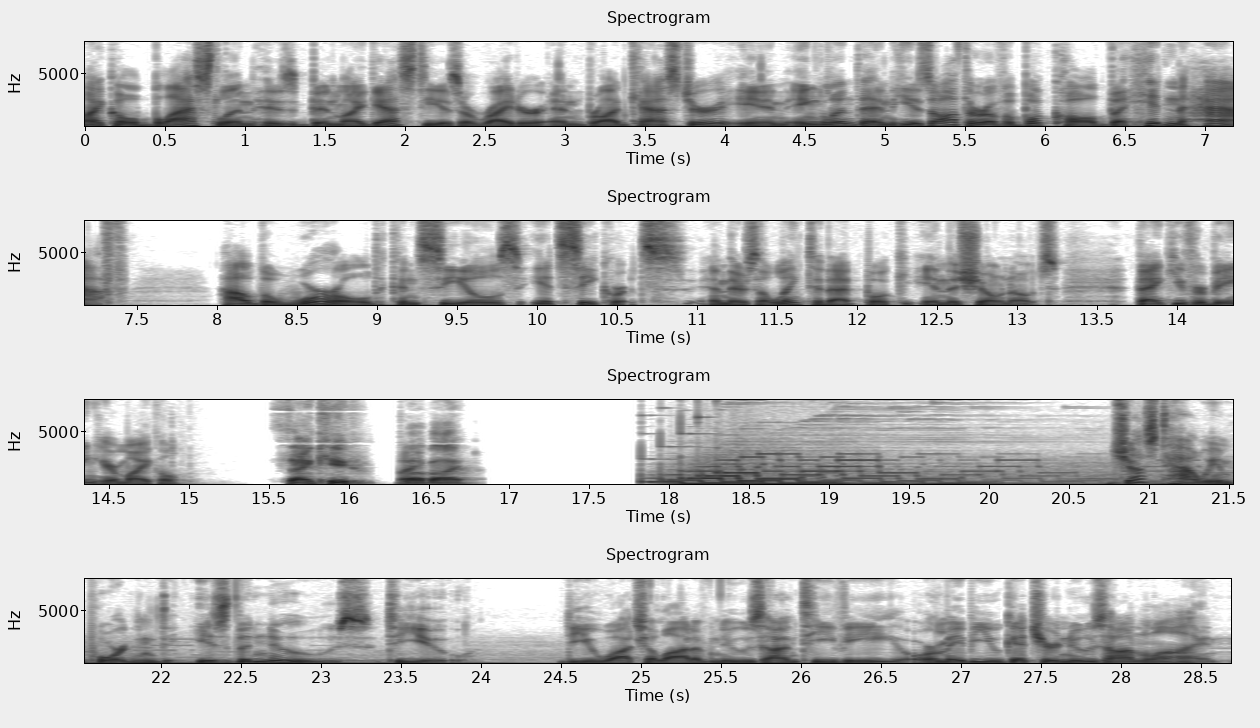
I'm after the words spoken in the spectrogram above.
Michael Blastland has been my guest. He is a writer and broadcaster in England, and he is author of a book called The Hidden Half How the World Conceals Its Secrets. And there's a link to that book in the show notes. Thank you for being here, Michael. Thank you. Bye bye. Just how important is the news to you? Do you watch a lot of news on TV, or maybe you get your news online?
